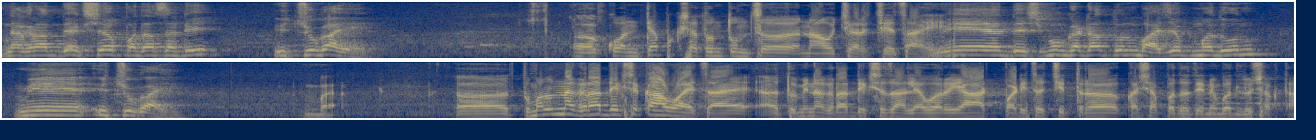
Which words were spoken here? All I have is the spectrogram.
नगराध्यक्ष पदासाठी इच्छुक आहे. अ, कोणत्या पक्षातून तुमचं नाव चर्चेचं आहे? मी देशमुख गटातून भाजपमधून मी इच्छुक आहे. बर. अ, तुम्हाला नगराध्यक्ष का व्हायचं आहे? अ, तुम्ही नगराध्यक्ष झाल्यावर या आटपाडीचं चित्र कशा पद्धतीने बदलू शकता?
